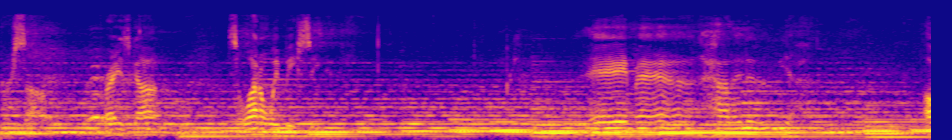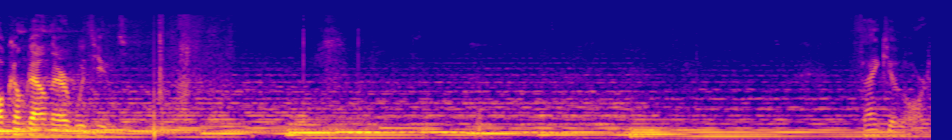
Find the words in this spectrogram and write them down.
for some. Praise God. So why don't we be seated? Amen. Hallelujah. I'll come down there with you. You, Lord.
